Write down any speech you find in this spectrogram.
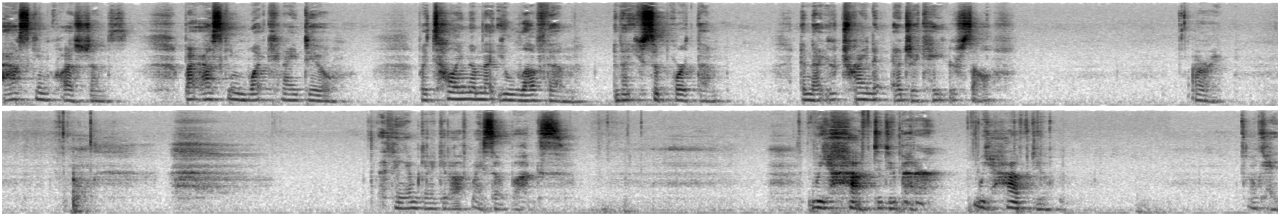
asking questions, by asking, What can I do? By telling them that you love them and that you support them and that you're trying to educate yourself. All right. I think I'm going to get off my soapbox. We have to do better. We have to. Okay.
